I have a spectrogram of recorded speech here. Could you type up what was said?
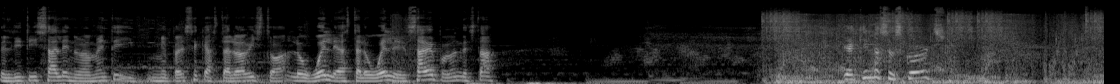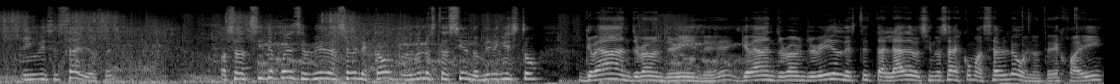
el DT sale nuevamente y me parece que hasta lo ha visto, ¿ah? lo huele, hasta lo huele, sabe por dónde está. Y aquí los Scorch innecesarios, ¿eh? O sea, sí te pueden servir de hacer el scout, pero no lo está haciendo. Miren esto. Grand Round Drill, ¿eh? Grand Round Drill este taladro. Si no sabes cómo hacerlo, bueno, te dejo ahí,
